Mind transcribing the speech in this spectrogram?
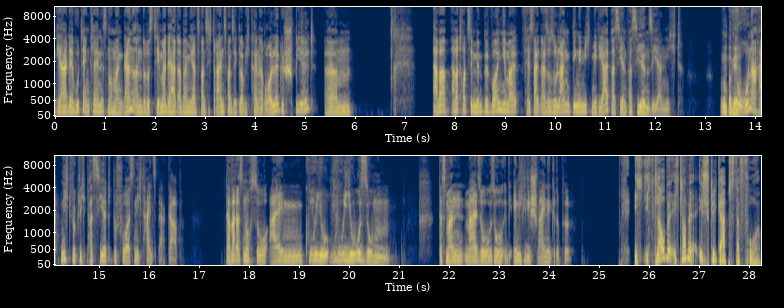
Ja, der Wu-Tang Clan ist nochmal ein ganz anderes Thema. Der hat aber im Jahr 2023, glaube ich, keine Rolle gespielt. Ähm, aber, aber trotzdem, wir, wir wollen hier mal festhalten, also solange Dinge nicht medial passieren, passieren sie ja nicht. Und Okay. Corona hat nicht wirklich passiert, bevor es nicht Heinsberg gab. Da war das noch so ein Kurio Kuriosum, dass man mal so, so ähnlich wie die Schweinegrippe. Ich, ich glaube, ich glaube, Ischgl gab es davor.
